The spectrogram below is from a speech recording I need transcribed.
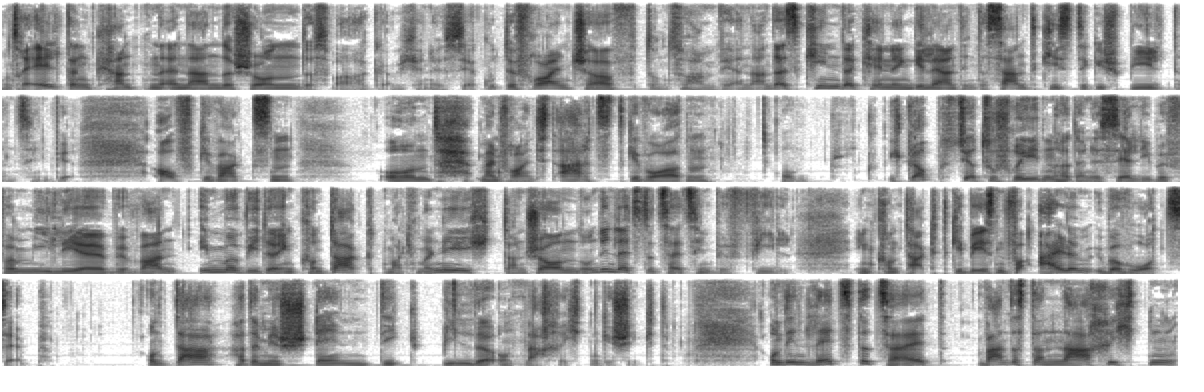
Unsere Eltern kannten einander schon, das war, glaube ich, eine sehr gute Freundschaft und so haben wir einander als Kinder kennengelernt, in der Sandkiste gespielt, dann sind wir aufgewachsen und mein Freund ist Arzt geworden und ich glaube, sehr zufrieden, hat eine sehr liebe Familie. Wir waren immer wieder in Kontakt, manchmal nicht, dann schon. Und in letzter Zeit sind wir viel in Kontakt gewesen, vor allem über WhatsApp. Und da hat er mir ständig Bilder und Nachrichten geschickt. Und in letzter Zeit waren das dann Nachrichten,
